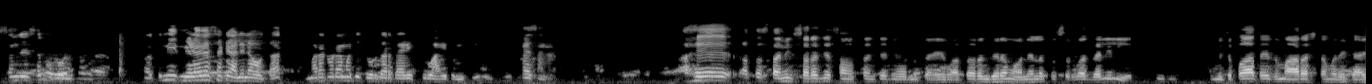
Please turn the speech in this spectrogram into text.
संजय सर तुम्ही मेळाव्यासाठी आलेला होतात. मराठवाड्यामध्ये जोरदार तयारी सुरू आहे तुमची. काय सांगा आहे आता स्थानिक स्वराज्य संस्थांच्या निवडणूक आहे. वातावरण गरम होण्याला तर सुरुवात झालेली आहे. तुम्ही तर पाहत आहे महाराष्ट्रामध्ये काय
